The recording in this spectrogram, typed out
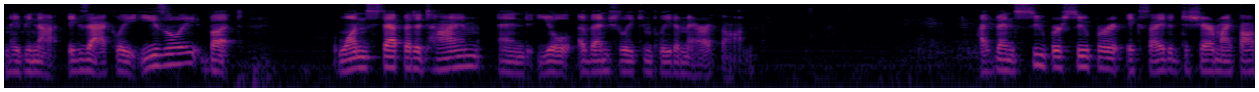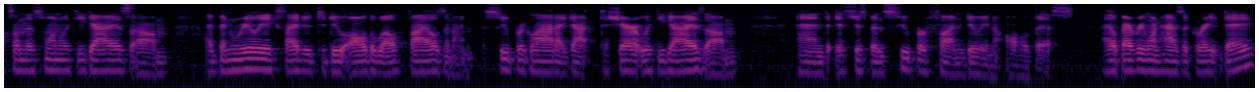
maybe not exactly easily but one step at a time and you'll eventually complete a marathon I've been super, super excited to share my thoughts on this one with you guys. Um, I've been really excited to do all the wealth files, and I'm super glad I got to share it with you guys. Um, and it's just been super fun doing all this. I hope everyone has a great day,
